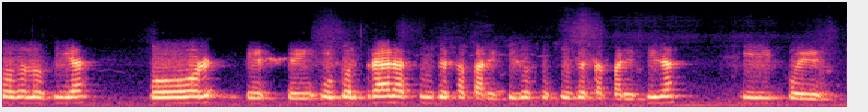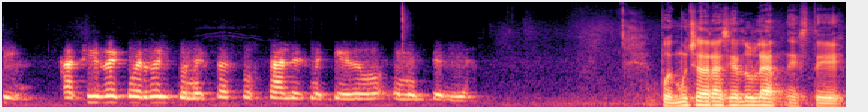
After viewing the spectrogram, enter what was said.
todos los días por este, encontrar a sus desaparecidos o sus desaparecidas. Y pues sí, así recuerdo y con estas postales me quedo en este día. Pues muchas gracias Lula, este,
